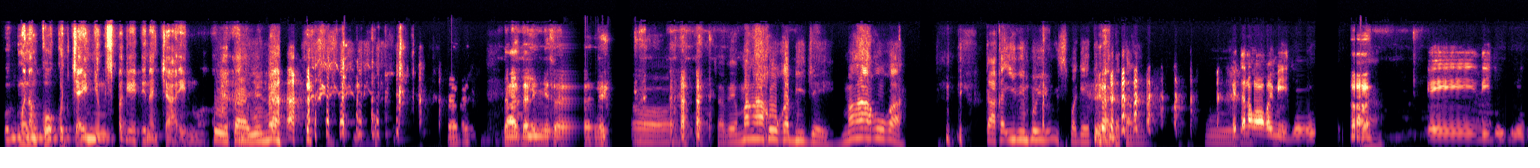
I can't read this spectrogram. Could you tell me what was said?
huwag mo nang kukutsain yung spaghetti ng tsahin mo. Puta, yun na. Dadaling niya sa... ano. Oo. Sabi, mangako ka, BJ. Mangako ka. Kakainin mo yung spaghetti kada taon. May tanong ako kay BJ, Ah, kay DJ BJ.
